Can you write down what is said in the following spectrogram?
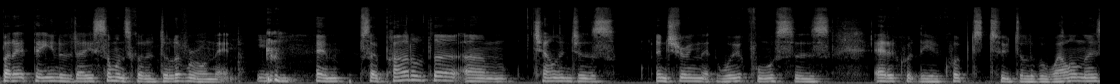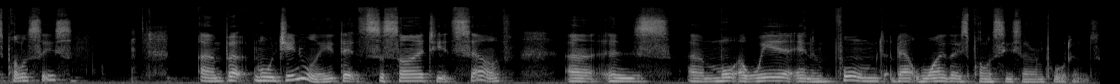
but at the end of the day, someone's got to deliver on that. Yeah. and so part of the um, challenge is ensuring that the workforce is adequately equipped to deliver well on those policies. Um, but more generally, that society itself uh, is um, more aware and informed about why those policies are important.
